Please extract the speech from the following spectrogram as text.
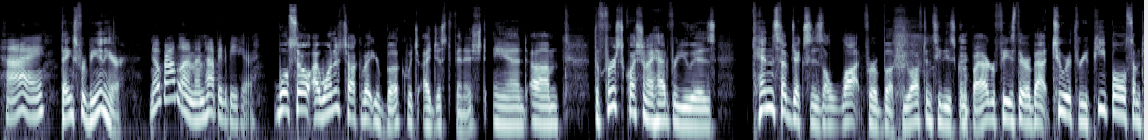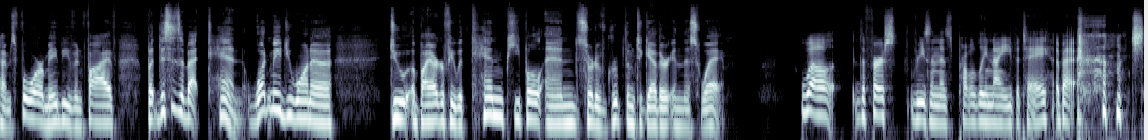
Hi. Thanks for being here. No problem. I'm happy to be here. Well, so I wanted to talk about your book, which I just finished. And um, the first question I had for you is 10 subjects is a lot for a book. You often see these group mm. biographies. They're about two or three people, sometimes four, maybe even five. But this is about 10. What made you want to do a biography with 10 people and sort of group them together in this way? Well, the first reason is probably naivete about how much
